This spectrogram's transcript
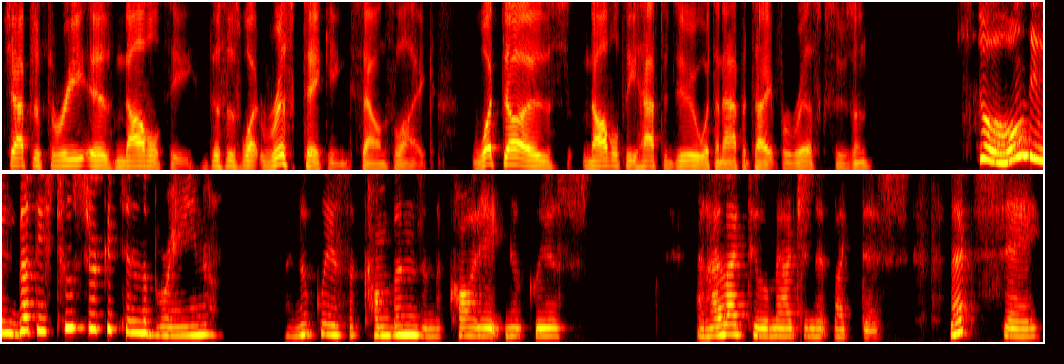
Chapter three is novelty. This is what risk taking sounds like. What does novelty have to do with an appetite for risk, Susan? So you've got these two circuits in the brain the nucleus accumbens and the caudate nucleus. And I like to imagine it like this. Let's say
